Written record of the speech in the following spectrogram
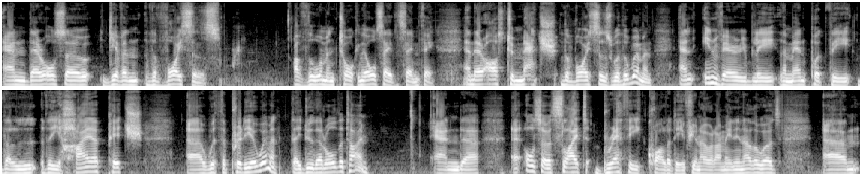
and they're also given the voices of the women talking. They all say the same thing, and they're asked to match the voices with the women. And invariably, the men put the the the higher pitch uh, with the prettier women. They do that all the time. And uh, uh also a slight breathy quality, if you know what I mean. In other words, um,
